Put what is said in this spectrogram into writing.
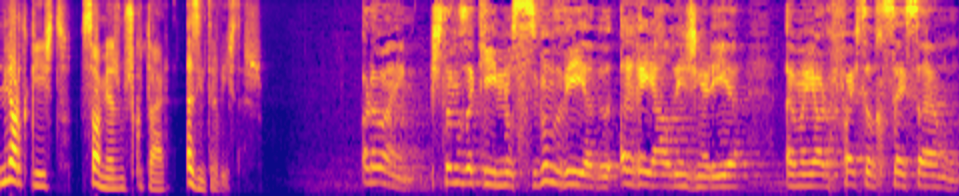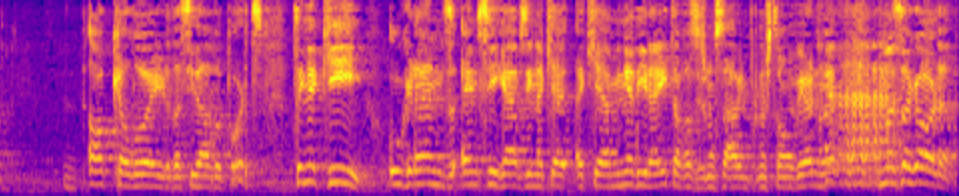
melhor do que isto, só mesmo escutar as entrevistas. Ora bem, estamos aqui no segundo dia de Arraial de Engenharia, a maior festa de recepção ao calor da cidade do Porto. Tenho aqui o grande MC Gabzin aqui, aqui à minha direita, vocês não sabem porque não estão a ver, não é? Mas agora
